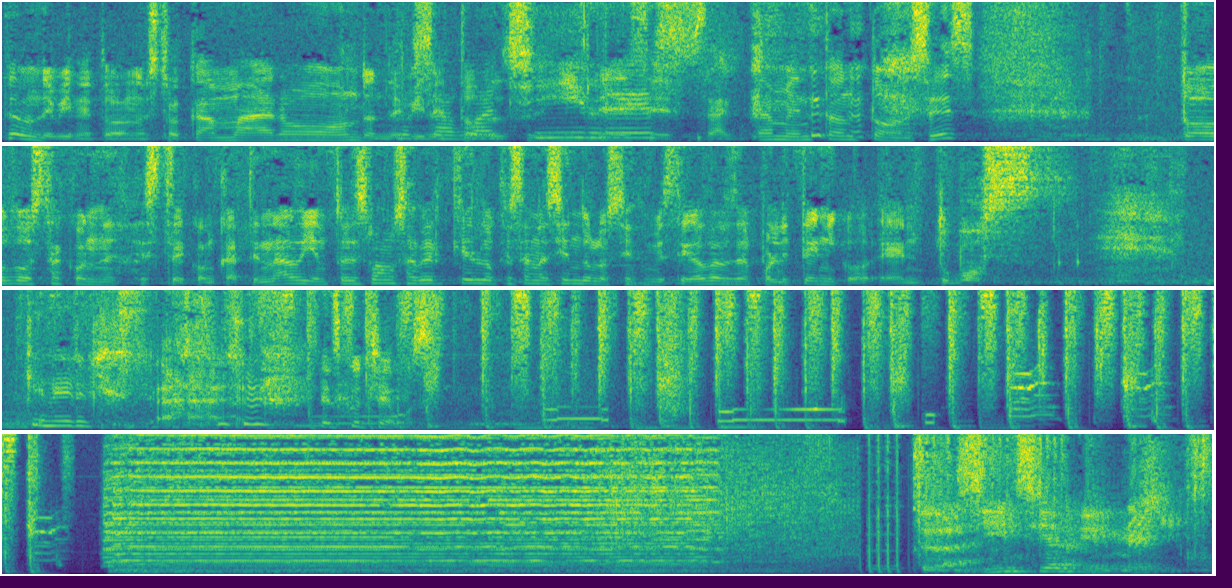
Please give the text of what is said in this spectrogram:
de donde viene todo nuestro camarón, donde viene todo los Exactamente. Entonces, todo está con, este, concatenado y entonces vamos a ver qué es lo que están haciendo los investigadores del Politécnico en tu voz. Qué nervios. Escuchemos. La ciencia en México.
